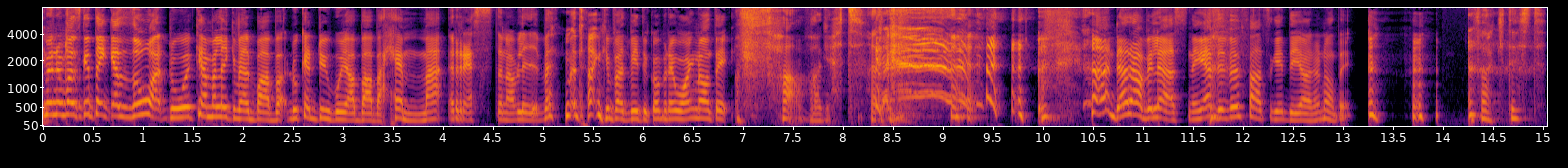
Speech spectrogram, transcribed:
Men om man ska tänka så, då kan man lika väl bara, då kan du och jag bara vara hemma resten av livet med tanke på att vi inte kommer ihåg någonting. Fan vad gött. Där har vi lösningen. Vi behöver fan inte göra någonting. Faktiskt.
